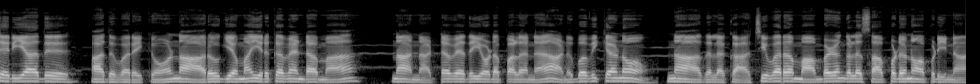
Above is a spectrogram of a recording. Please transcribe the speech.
தெரியாது. அது வரைக்கும் நான் ஆரோக்கியமாக இருக்க வேண்டாமா? நான் நட்ட விதையோட பலனை அனுபவிக்கணும். நான் அதில் காய்ச்சி வர மாம்பழங்களை சாப்பிடணும் அப்படின்னா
